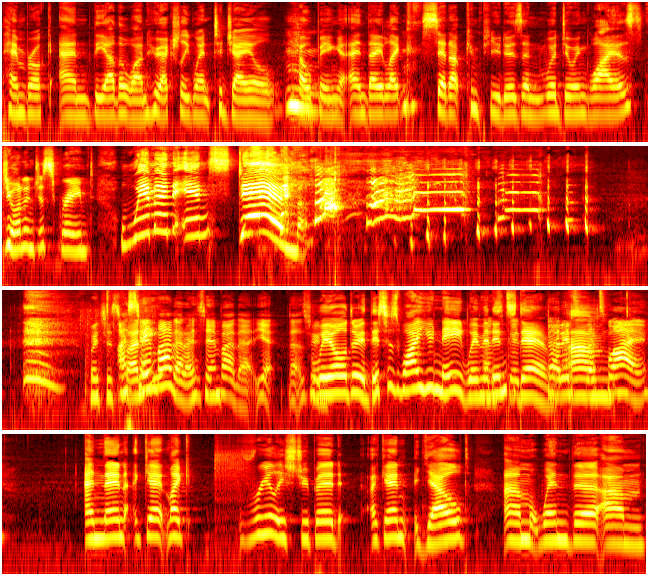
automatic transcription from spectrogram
Pembroke and the other one who actually went to jail Mm-hmm. helping and they like set up computers and were doing wires, Jordan just screamed, "Women in STEM!" Which is I stand by that. I stand by that. Yeah, that's good. we all do. This is why you need women That's in good. STEM. That is. that's Um, why. and then again like really stupid again yelled um when the um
